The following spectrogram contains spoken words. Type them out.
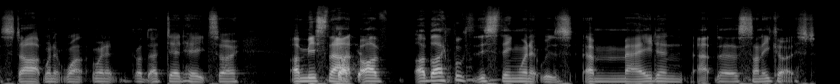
start when it won, when it got that dead heat. So I missed that. Gotcha. I've I black booked this thing when it was a maiden at the sunny coast.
